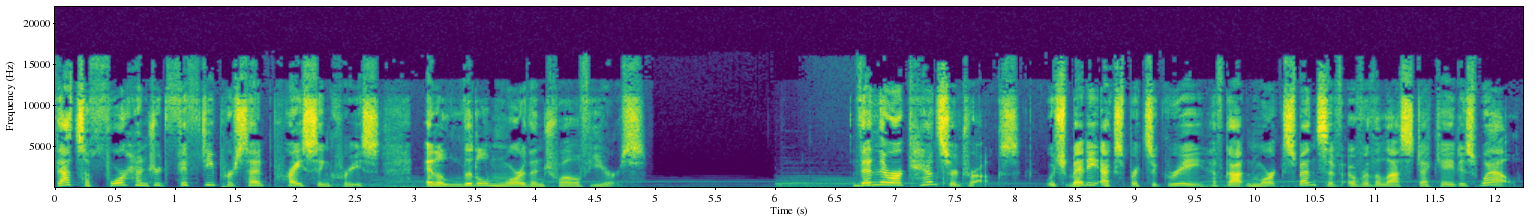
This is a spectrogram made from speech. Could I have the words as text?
That's a 450% price increase in a little more than 12 years. Then there are cancer drugs, which many experts agree have gotten more expensive over the last decade as well.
